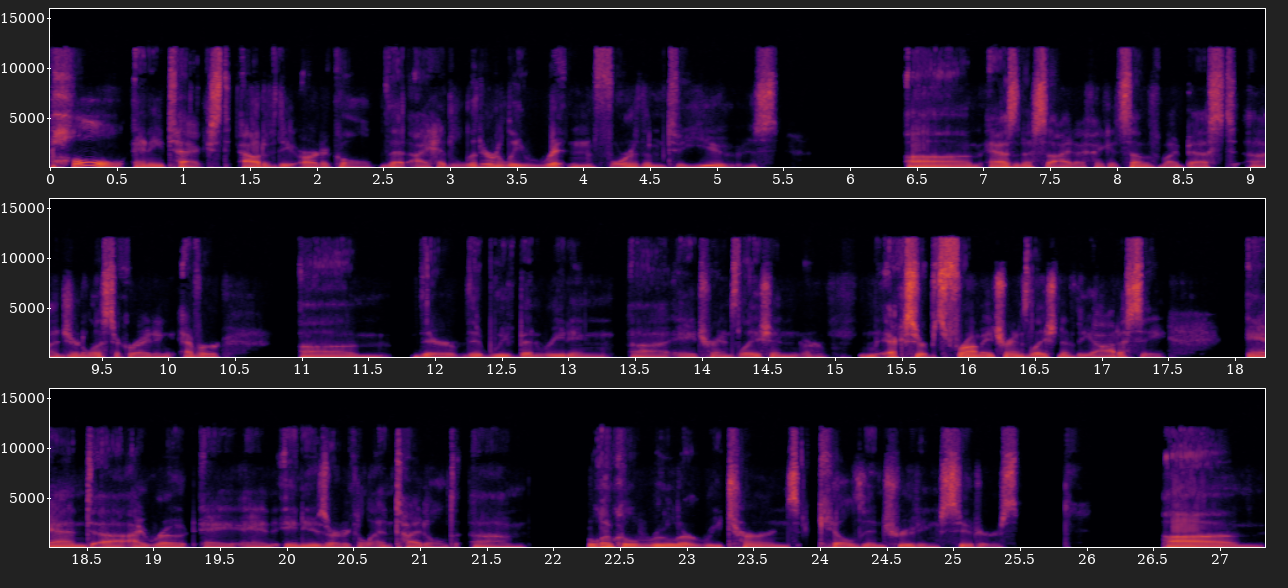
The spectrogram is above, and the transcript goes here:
pull any text out of the article that I had literally written for them to use. Um, as an aside, I think it's some of my best uh, journalistic writing ever. Um, there that we've been reading uh, a translation or excerpts from a translation of the Odyssey, and uh, I wrote a, a, a news article entitled um, "Local Ruler Returns Kills Intruding Suitors." Um,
